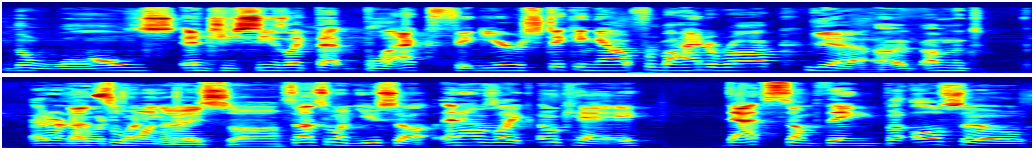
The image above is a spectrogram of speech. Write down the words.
the walls and she sees like that black figure sticking out from behind a rock. Yeah. I, I'm. I don't know That's which the one, one you I saw. So that's the one you saw, and I was like, okay, that's something. But also,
